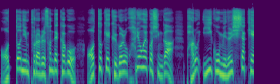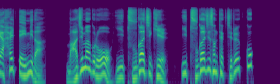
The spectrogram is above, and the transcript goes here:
어떤 인프라를 선택하고 어떻게 그걸 활용할 것인가 바로 이 고민을 시작해야 할 때입니다. 마지막으로 이 두 가지 길, 이 두 가지 선택지를 꼭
